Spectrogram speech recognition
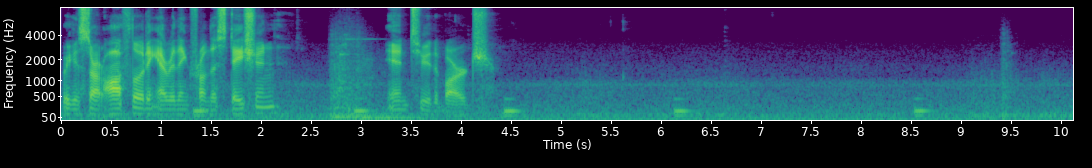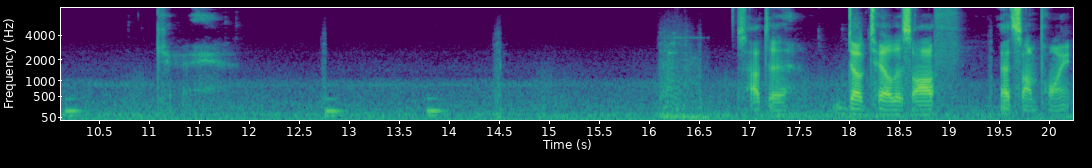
we can start offloading everything from the station into the barge. Okay. Just have to dovetail this off at some point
